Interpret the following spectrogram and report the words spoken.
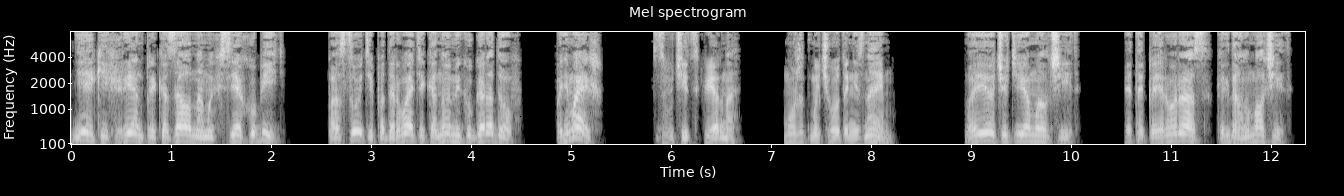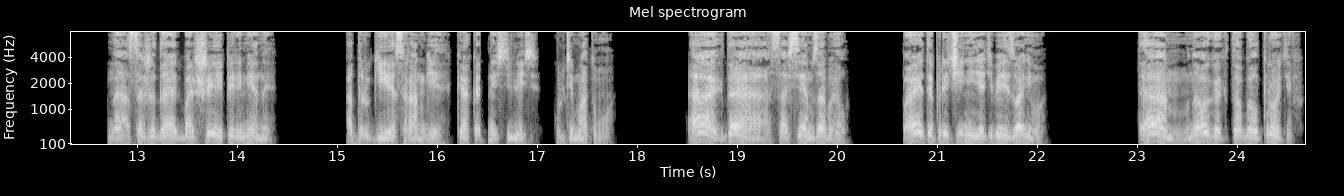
Некий хрен приказал нам их всех убить. По сути, подорвать экономику городов. Понимаешь? Звучит скверно. Может, мы чего-то не знаем? Мое чутье молчит. Это первый раз, когда оно молчит. Нас ожидают большие перемены. А другие сранги как отнеслись к ультиматуму? Ах, да, совсем забыл. По этой причине я тебе и звоню. Там много кто был против.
